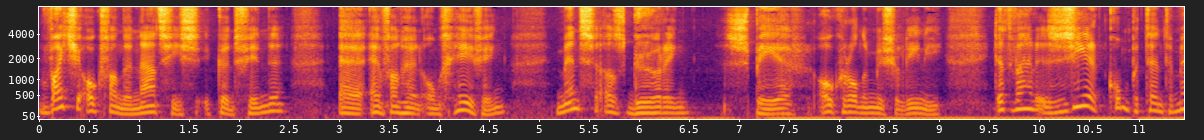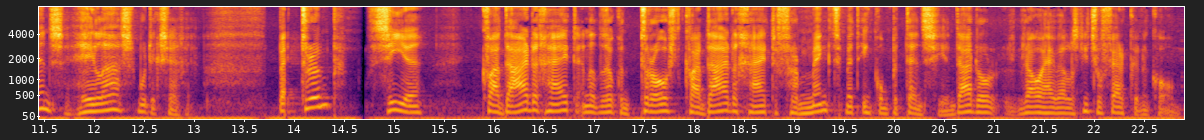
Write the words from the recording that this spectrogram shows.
Wat je ook van de nazi's kunt vinden uh, en van hun omgeving. Mensen als Geuring, Speer, ook rondom Mussolini. Dat waren zeer competente mensen, helaas moet ik zeggen. Bij Trump zie je kwaadaardigheid, en dat is ook een troost, kwaadaardigheid vermengd met incompetentie. En daardoor zou hij wel eens niet zo ver kunnen komen.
